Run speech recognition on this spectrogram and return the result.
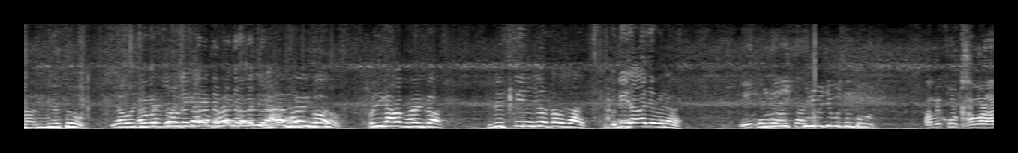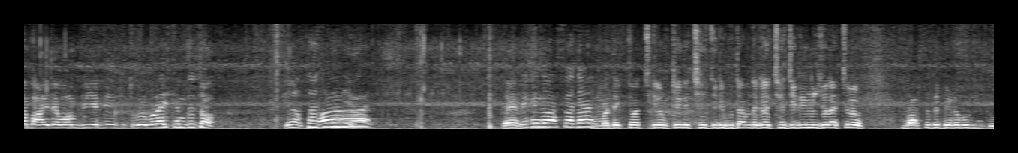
ভাগনিও তো। আরও ভয়ঙ্কর তাল গাছ ওদিকে যাওয়া যাবে না। এইখানে আমি কুল খাব না আমি বাড়ি আমি বিয়ে দিয়ে কিছু করব না এইখান থেকে রাস্তা দেখতে পাচ্ছি ছেঁচড়ি ভুতাম দেখে ছেঁচড়ি নিয়ে চলে যাচ্ছিল রাস্তাতে বেরোবো কিন্তু।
